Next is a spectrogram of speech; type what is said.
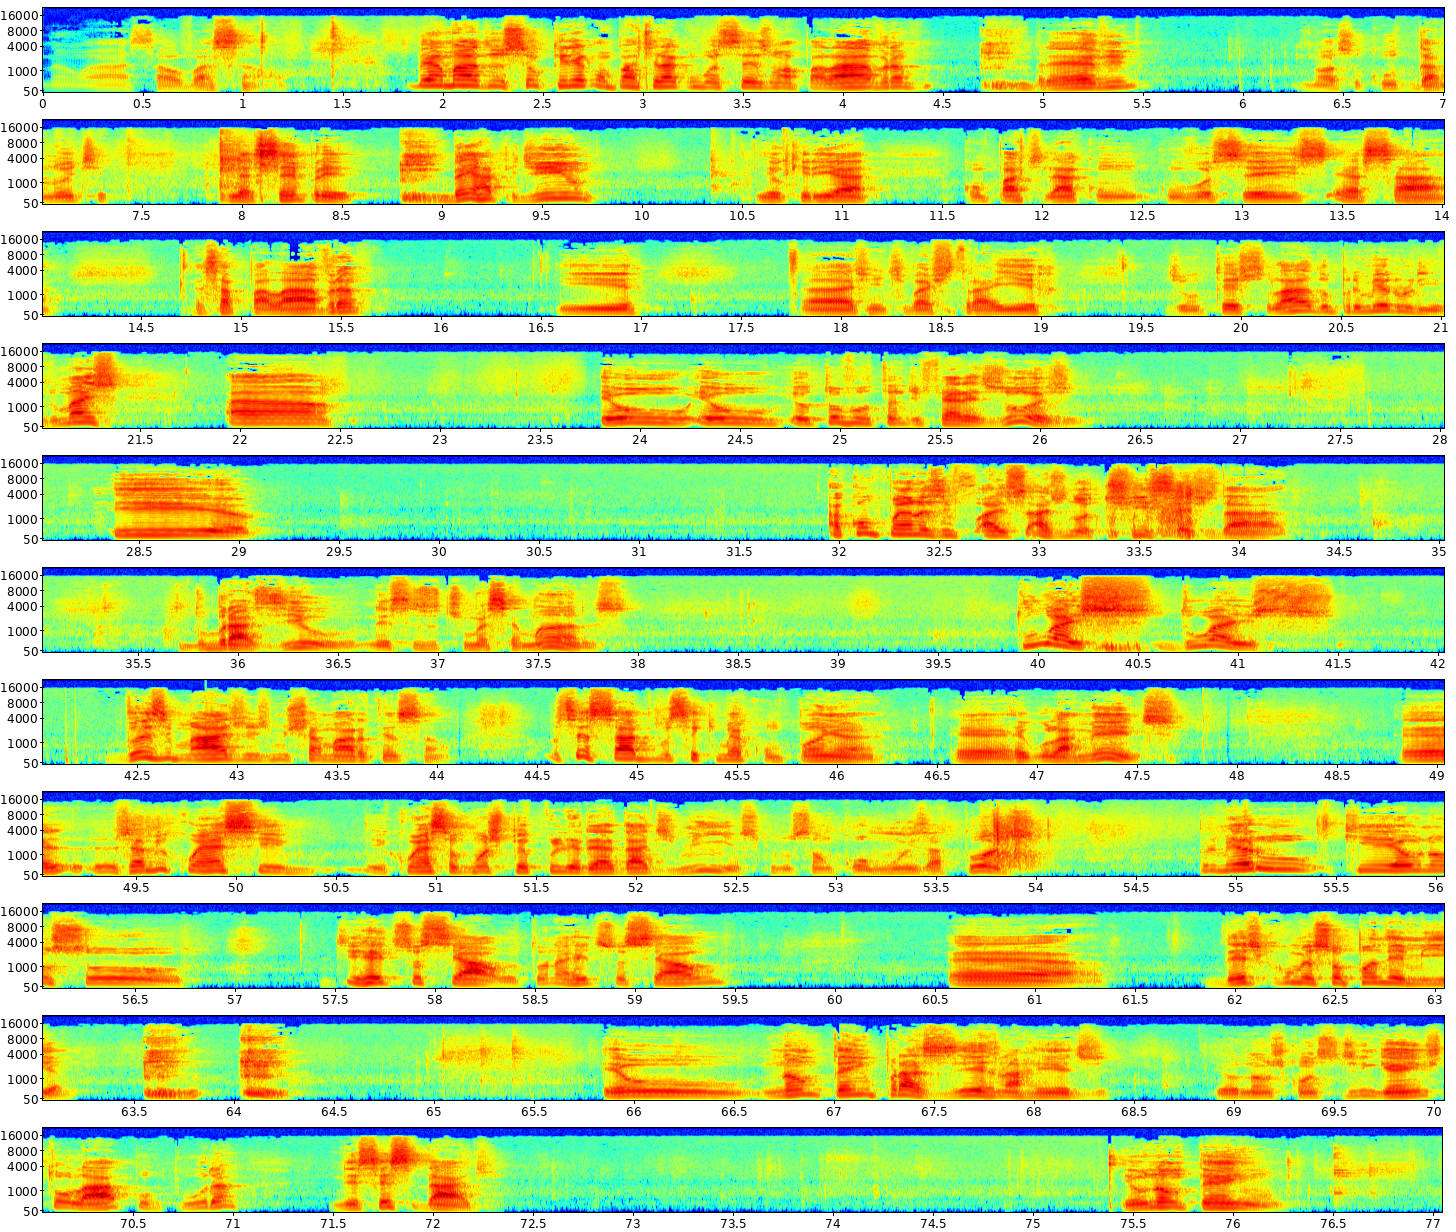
não há salvação. Bem, amados, eu queria compartilhar com vocês uma palavra breve. Nosso culto da noite é sempre bem rapidinho. E eu queria compartilhar com, com vocês essa, essa palavra. E a gente vai extrair de um texto lá do primeiro livro. Mas ah, eu estou eu, eu voltando de férias hoje. E acompanhando as, as, as notícias da, do Brasil nessas últimas semanas, duas, duas, duas imagens me chamaram a atenção. Você sabe, você que me acompanha é, regularmente, é, já me conhece e conhece algumas peculiaridades minhas que não são comuns a todos. Primeiro, que eu não sou de rede social. Eu estou na rede social é, desde que começou a pandemia. Eu não tenho prazer na rede. Eu não escondo de ninguém, estou lá por pura necessidade. Eu não tenho,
